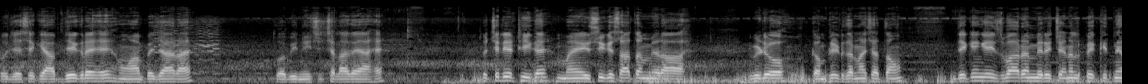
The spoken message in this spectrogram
तो जैसे कि आप देख रहे हैं वहाँ पे जा रहा है तो अभी नीचे चला गया है तो चलिए ठीक है मैं इसी के साथ अब मेरा वीडियो कंप्लीट करना चाहता हूँ देखेंगे इस बार मेरे चैनल पे कितने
